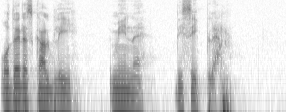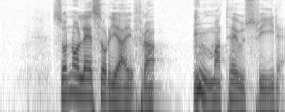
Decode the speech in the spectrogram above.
og dere skal bli mine disipler. Så nå leser jeg fra Matteus 4.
